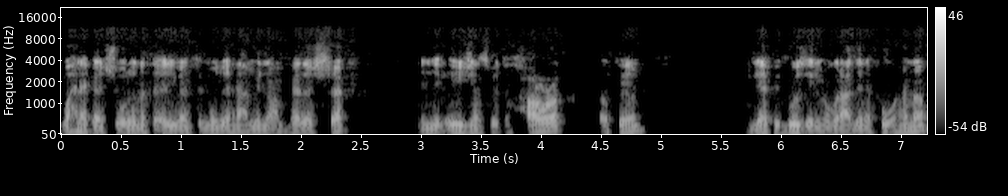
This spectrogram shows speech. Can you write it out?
وإحنا كان شغلنا تقريبا في الموديل إحنا عاملينه بهذا الشكل إن ال agents بتتحرك okay؟ اللي هي في الجزء اللي موجود عندنا فوق هنا.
